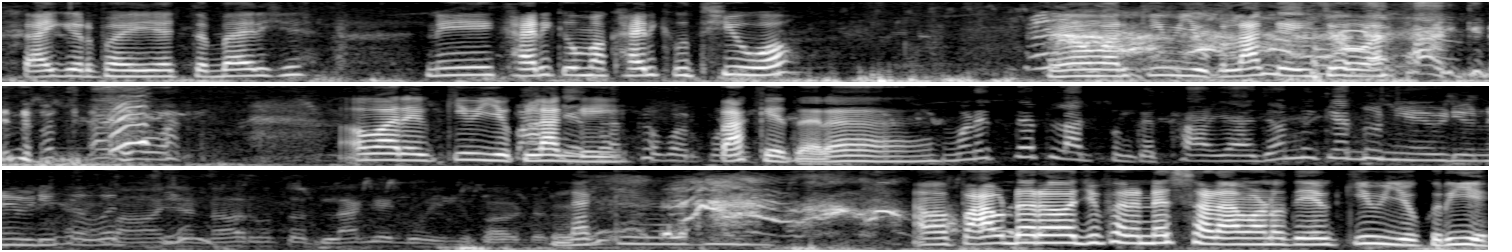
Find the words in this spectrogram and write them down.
ટાઈગર ભાઈ આજ તો બહાર છે. ને ખારીકુમાં ખારીકું થયું હો. અમારે કેવી યુક લાગે જોવા. કે ન. અમારે કેવી યુક લાગે પાકે તારા મને જ નથી લાગતું કે થાય આ. જો ને કે દુનિયા એવડ્યું ને એવડ્યું લાગે. આમાં પાવડર હજુ ફરે ને સડાવવાનું તો એવું કેવી યુક રીએ.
